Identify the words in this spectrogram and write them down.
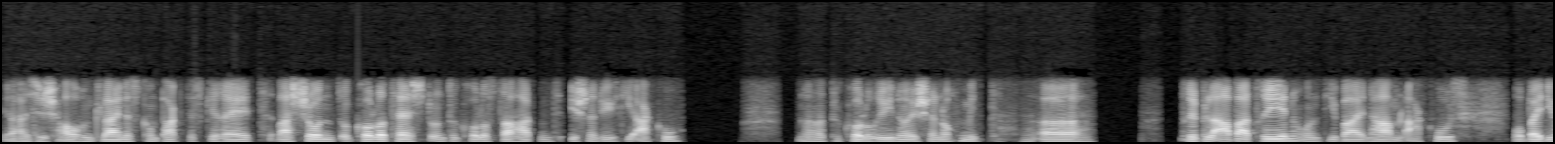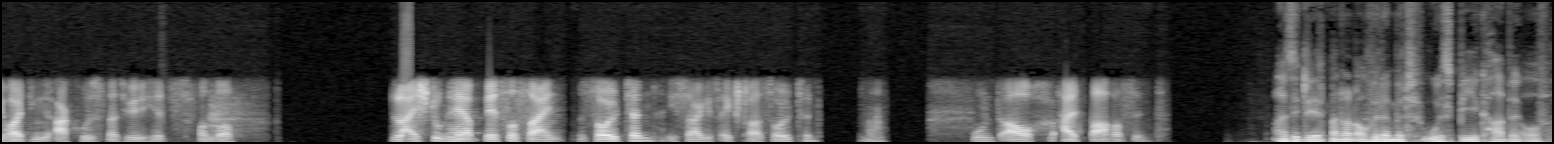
ja, es ist auch ein kleines, kompaktes Gerät. Was schon der Color Test und der Color Star hatten, ist natürlich die Akku. Na, der Colorino ist ja noch mit äh, AAA-Batterien und die beiden haben Akkus, wobei die heutigen Akkus natürlich jetzt von der Leistung her besser sein sollten. Ich sage es extra sollten. Na, und auch haltbarer sind. Also die lädt man dann auch wieder mit USB-Kabel auf.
